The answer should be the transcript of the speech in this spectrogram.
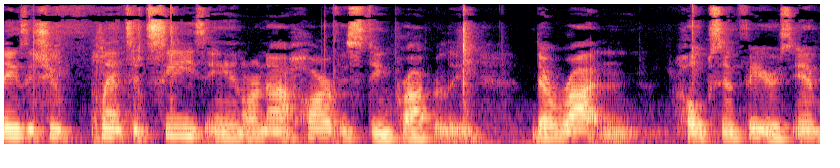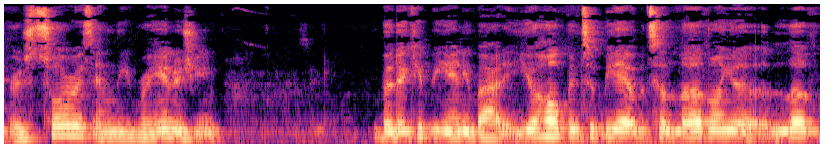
things that you've planted seeds in are not harvesting properly. They're rotten. Hopes and fears, Empress, Taurus, and Libra energy but it could be anybody. You're hoping to be able to love on your love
